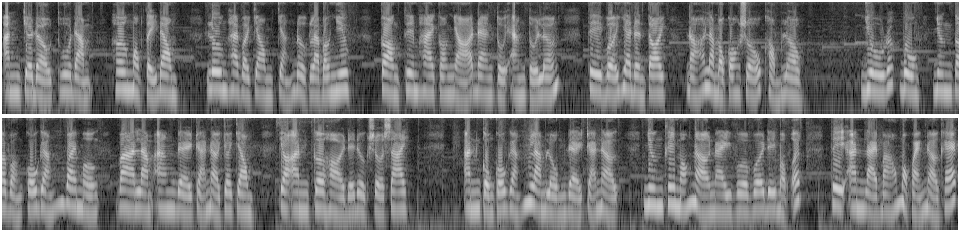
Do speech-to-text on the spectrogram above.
anh chơi độ thua đậm hơn 1 tỷ đồng. Lương hai vợ chồng chẳng được là bao nhiêu, còn thêm hai con nhỏ đang tuổi ăn tuổi lớn thì với gia đình tôi đó là một con số khổng lồ. Dù rất buồn nhưng tôi vẫn cố gắng vay mượn và làm ăn để trả nợ cho chồng, cho anh cơ hội để được sửa sai. Anh cũng cố gắng làm lụng để trả nợ, nhưng khi món nợ này vừa vơi đi một ít thì anh lại báo một khoản nợ khác.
